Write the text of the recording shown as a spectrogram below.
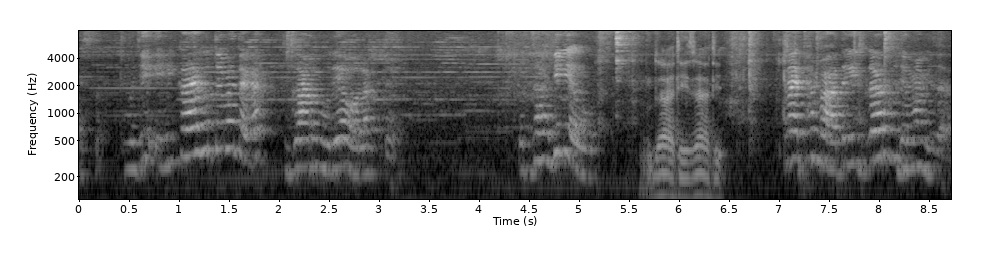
असं. म्हणजे हे काय होतं माहिती आहे का? गार होऊ द्यावं लागतंय. तर झाली घ्या हो झाली झाली. नाही थांबा. आता एक गार होऊ द्या मामी जरा.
